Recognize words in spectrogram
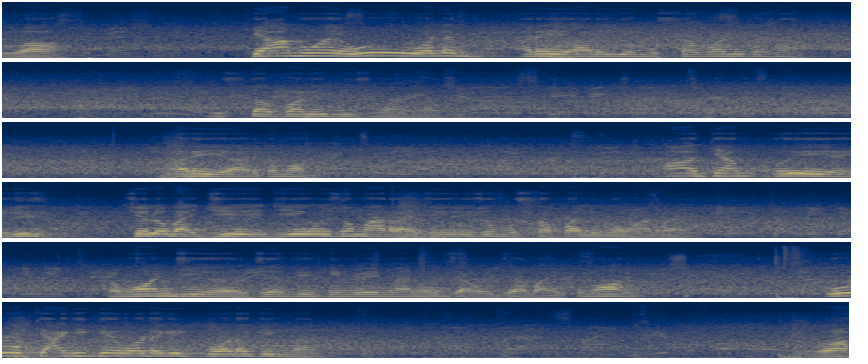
वाह, क्या मुँह है? वो व्हाट अरे यार, ये मुस्तफ़ा अली का था। मुस्तफ़ा अली बीच में आया अरे यार कम ऑन हाँ क्या, अरे चलो भाई जी जी उसको मार रहा है जी उसको मुस्तफ़ा अली को मार रहा है। जी जब यू कैन वेट मैन उठ जा उठ जा भाई कम ऑन ओ क्या किक है what kick what kick man वाह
